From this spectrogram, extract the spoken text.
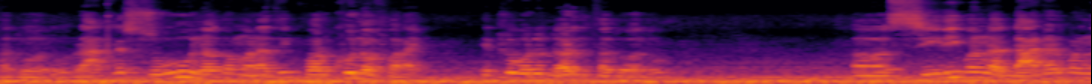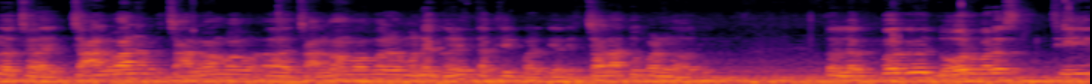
થતું હતું. રાત્રે સૂવું ન તો મારાથી પરખું ન ફરાય. એટલું બધું દર્દ થતું હતું. સીડી પણ દાદર પણ ન ચડાય. ચાલવાના, ચાલવામાં ચાલવામાં પણ મને ઘણી તકલીફ પડતી હતી. ચલાતું પણ ન હતું. તો લગભગ દોઢ વર્ષથી,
